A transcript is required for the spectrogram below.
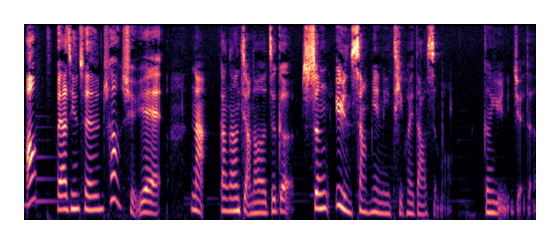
好，回到青春创学院。那刚刚讲到的这个声韵上面，你体会到什么？耕耘，你觉得？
